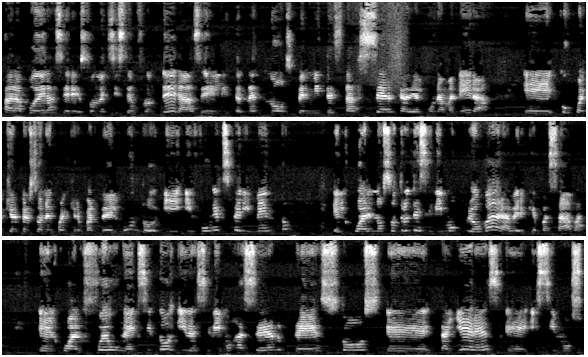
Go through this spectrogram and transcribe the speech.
para poder hacer esto. No existen fronteras, el Internet nos permite estar cerca de alguna manera eh, con cualquier persona en cualquier parte del mundo. Y, y, fue un experimento el cual nosotros decidimos probar a ver qué pasaba, el cual fue un éxito y decidimos hacer de estos eh, talleres, eh, hicimos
